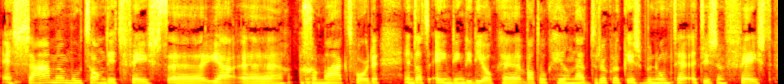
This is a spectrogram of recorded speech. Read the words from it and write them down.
En samen moet dan dit feest uh, ja, gemaakt worden. En dat is één ding die die ook, wat ook heel nadrukkelijk is benoemd. Hè. Het is een feest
